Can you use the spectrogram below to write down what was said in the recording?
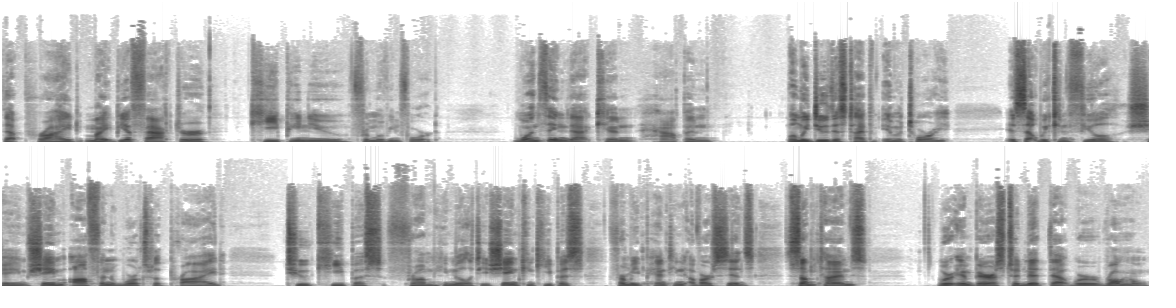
that pride might be a factor keeping you from moving forward. One thing that can happen when we do this type of inventory is that we can feel shame. Shame often works with pride to keep us from humility. Shame can keep us from repenting of our sins. Sometimes we're embarrassed to admit that we're wrong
